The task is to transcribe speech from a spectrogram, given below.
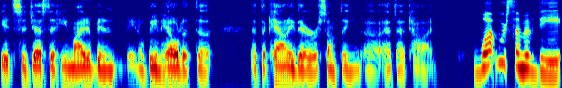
it suggests that he might have been you know being held at the at the county there or something uh, at that time what were some of the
